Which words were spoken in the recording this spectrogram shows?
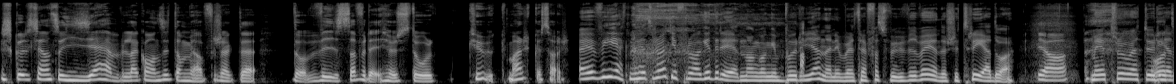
Det skulle kännas så jävla konstigt om jag försökte då visa för dig hur stor kuk Marcus har. Ja, Jag vet men jag tror att jag frågade det någon gång i början när ni började träffas för vi var ju ändå 23 då. Ja. Men jag tror att du Och redan att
